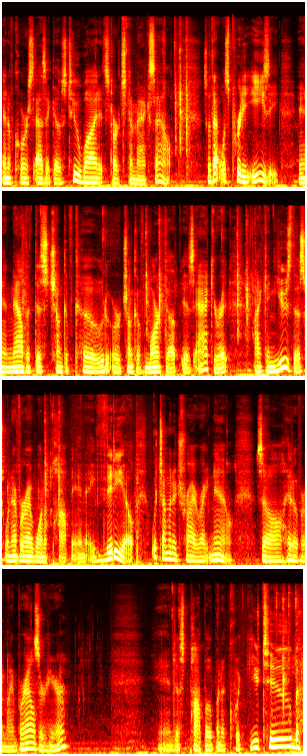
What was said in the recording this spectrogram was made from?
And of course, as it goes too wide, it starts to max out. So that was pretty easy. And now that this chunk of code or chunk of markup is accurate, I can use this whenever I want to pop in a video, which I'm going to try right now. So I'll head over to my browser here and just pop open a quick YouTube.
